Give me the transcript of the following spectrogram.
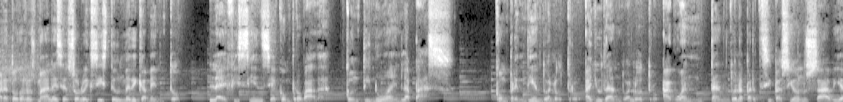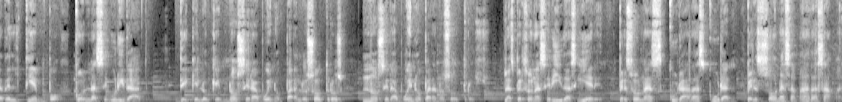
Para todos los males solo existe un medicamento, la eficiencia comprobada. Continúa en la paz, comprendiendo al otro, ayudando al otro, aguantando la participación sabia del tiempo con la seguridad de que lo que no será bueno para los otros no será bueno para nosotros. Las personas heridas hieren, personas curadas curan, personas amadas aman,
